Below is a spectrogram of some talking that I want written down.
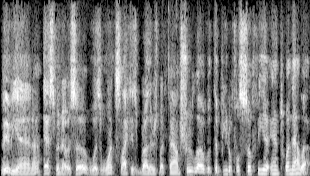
Viviana Espinosa was once like his brothers, but found true love with the beautiful Sophia Antonella.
